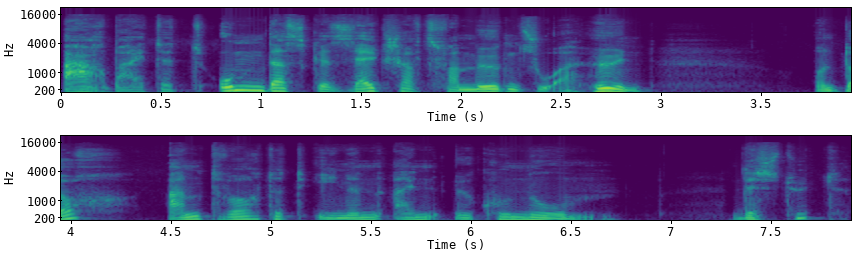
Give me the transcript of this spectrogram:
Arbeitet, um das Gesellschaftsvermögen zu erhöhen. Und doch antwortet ihnen ein Ökonom. Destut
